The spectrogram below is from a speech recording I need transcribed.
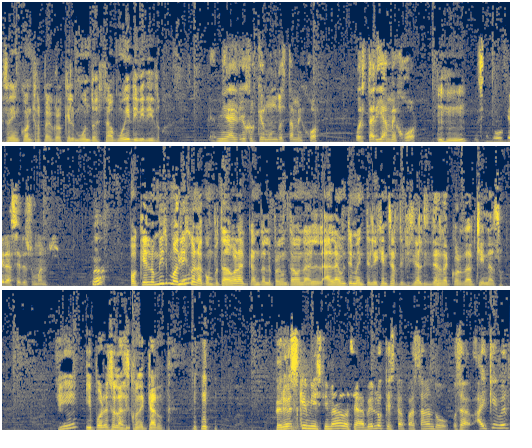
estoy en contra, pero creo que el mundo está muy dividido. Eh, Mira, yo creo que el mundo está mejor, o estaría mejor, si no hubiera seres humanos. ¿No? O que lo mismo dijo la computadora cuando le preguntaron al- a la última inteligencia artificial si te has de acordar chinazo. ¿Sí? Y por eso la desconectaron. Pero es que, mi estimado, o sea, ver lo que está pasando. O sea, hay que ver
